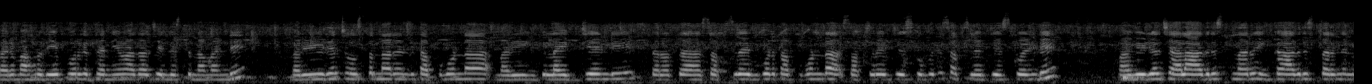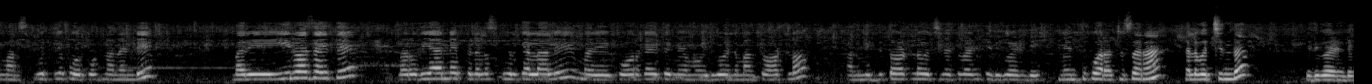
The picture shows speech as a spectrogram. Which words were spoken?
మరి మా హృదయపూర్వక ధన్యవాదాలు చెల్లిస్తున్నామండి. మరి వీడియో చూస్తున్నారండి తప్పకుండా. మరి ఇంక లైక్ చేయండి. తర్వాత సబ్స్క్రైబ్ కూడా తప్పకుండా సబ్స్క్రైబ్ చేసుకోకపోతే సబ్స్క్రైబ్ చేసుకోండి. మా వీడియోలు చాలా ఆదరిస్తున్నారు ఇంకా ఆదరిస్తారని నేను మనస్ఫూర్తిగా కోరుకుంటున్నానండి. మరి ఈ అయితే మరి ఉదయాన్నే పిల్లలు స్కూల్కి వెళ్ళాలి. మరి కూరకైతే మేము ఇదిగోండి మన తోటలో మన మిద్దె తోటలో వచ్చినటువంటి ఇదిగోండి మెంతి కూర. చూసారా? ఎలా వచ్చిందో? ఇదిగోండి.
